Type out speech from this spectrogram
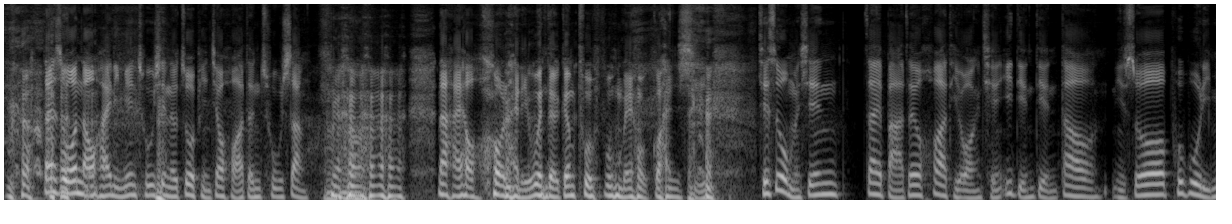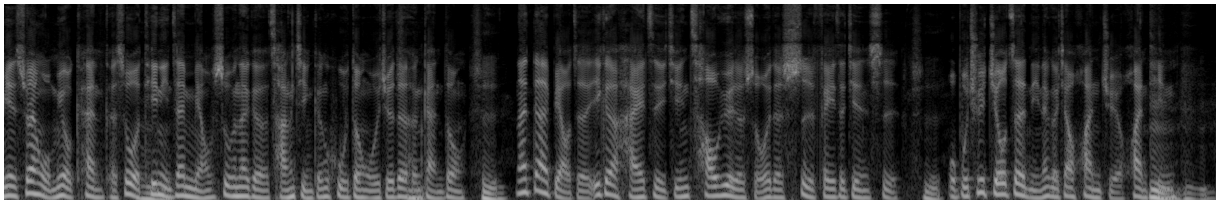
但是我脑海里面出现的作品叫华灯初上，那还好，后来你问的跟瀑布没有关系。其实我们先再把这个话题往前一点点，到你说瀑布里面，虽然我没有看，可是我听你在描述那个场景跟互动，我觉得很感动。是，那代表着一个孩子已经超越了所谓的是非这件事。是，我不去纠正你那个叫幻觉、幻听。嗯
